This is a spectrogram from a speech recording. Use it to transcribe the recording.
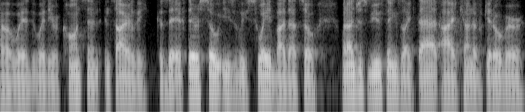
uh, with with your content entirely because if they're so easily swayed by that. So when i just view things like that i kind of get over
